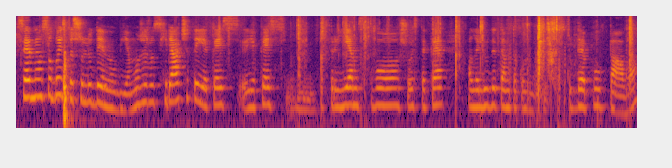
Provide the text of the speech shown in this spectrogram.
Це не особисто, що людину вб'є. Може розхірячити якесь, якесь підприємство, щось таке, але люди там також будуть. Іде Полтава.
